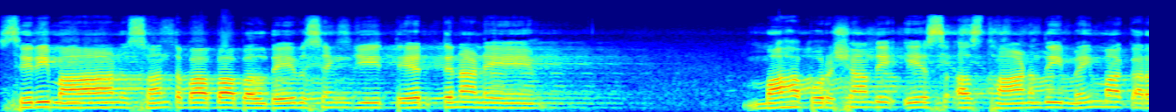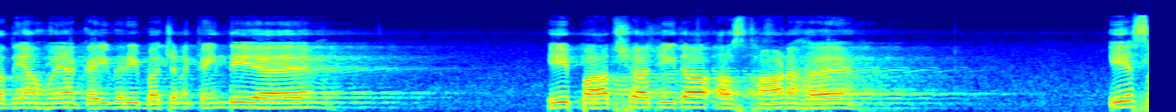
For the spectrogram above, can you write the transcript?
ਸ੍ਰੀਮਾਨ ਸੰਤ ਬਾਬਾ ਬਲਦੇਵ ਸਿੰਘ ਜੀ ਤੇ, ਤਿਨਾਂ ਨੇ ਮਹਾਪੁਰਸ਼ਾਂ ਦੇ ਇਸ ਅਸਥਾਨ ਦੀ ਮਹਿਮਾ ਕਰਦਿਆਂ ਹੋਇਆਂ ਕਈ ਵਾਰੀ ਬਚਨ ਕਹਿੰਦੇ ਐ, ਇਹ ਪਾਤਸ਼ਾਹ ਜੀ ਦਾ ਅਸਥਾਨ ਹੈ। ਇਸ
